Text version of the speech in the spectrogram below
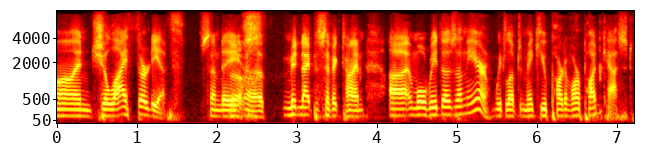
on July 30th, Sunday, uh, midnight Pacific time, uh, and we'll read those on the air. We'd love to make you part of our podcast.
